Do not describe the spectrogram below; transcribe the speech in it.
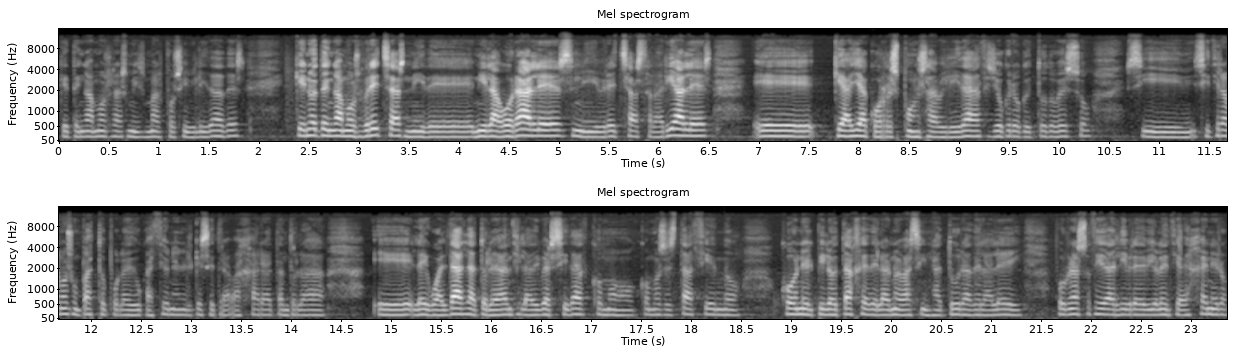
que tengamos las mismas posibilidades, que no tengamos brechas de, ni laborales, ni brechas salariales, eh, que haya corresponsabilidad. Yo creo que todo eso, si, hiciéramos un pacto por la educación en el que se trabajara tanto la, eh, la igualdad, la tolerancia y la diversidad como, como se está haciendo con el pilotaje de la nueva asignatura de la ley por una sociedad libre de violencia de género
